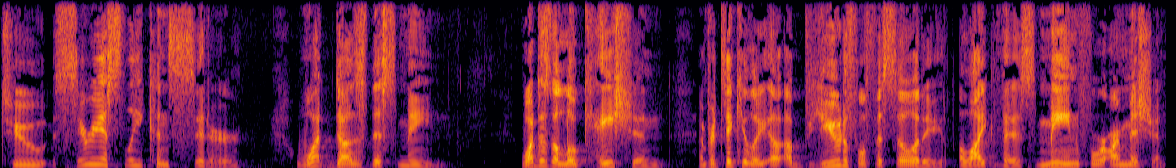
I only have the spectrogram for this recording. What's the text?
to seriously consider what does this mean? What does a location, and particularly a, a beautiful facility like this, mean for our mission?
